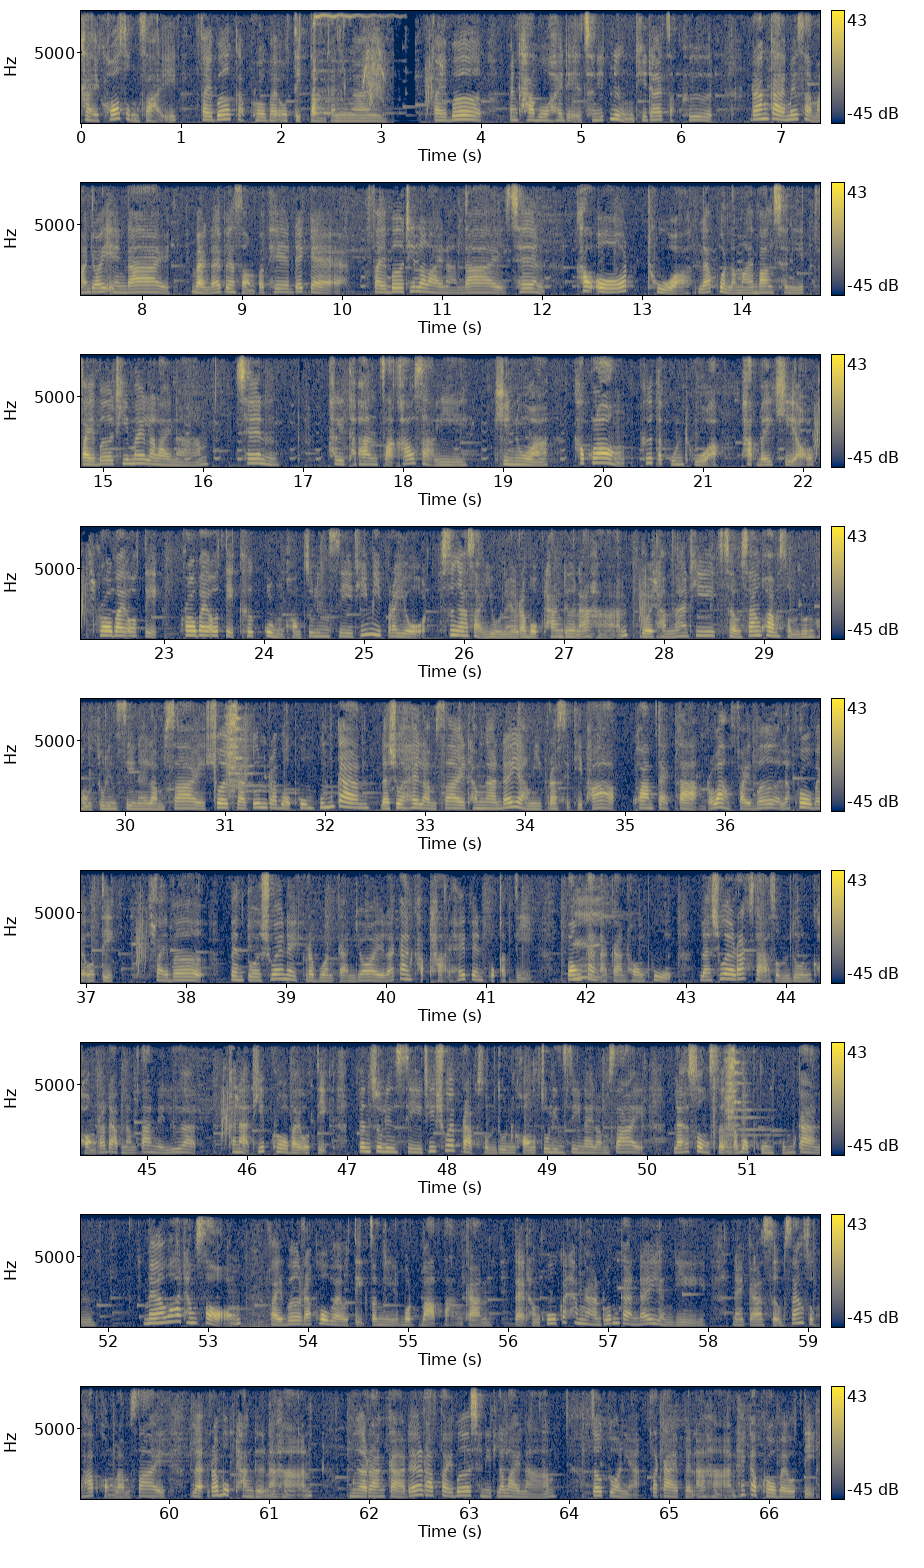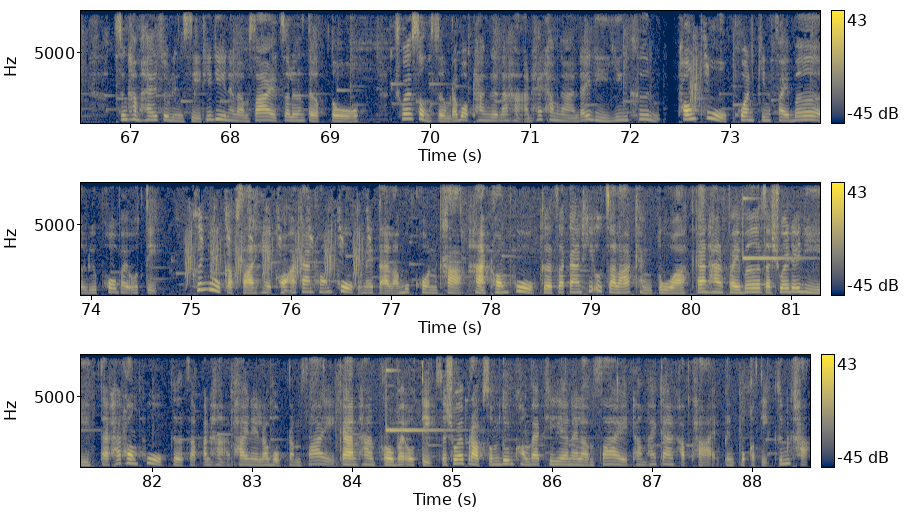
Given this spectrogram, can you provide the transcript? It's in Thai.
ไขข้อสงสัยไฟเบอร์กับโปรไบโอติกต่างกันยังไง ไฟเบอร์เป็นคาร์โบไฮเดรตชนิดหนึ่งที่ได้จากพืช ร่างกายไม่สามารถย่อยเองได้ แบ่งได้เป็น 2 ประเภทได้แก่ ไฟเบอร์ที่ละลายน้ำได้ เช่น ข้าวโอ๊ตถั่ว และผลไม้บางชนิด ไฟเบอร์ที่ไม่ละลายน้ำ เช่น ผลิตภัณฑ์จากข้าวสาลี คีนัว ข้าวกล้อง พืชตระกูลถั่ว ผักใบเขียว โปรไบโอติก โปรไบโอติกคือกลุ่มของจุลินทรีย์ที่มีประโยชน์ ซึ่งอาศัยอยู่ในระบบทางเดินอาหาร โดยทำหน้าที่เสริมสร้างความสมดุลของจุลินทรีย์ในลำไส้ ช่วยกระตุ้นระบบภูมิคุ้มกัน และช่วยให้ลำไส้ทำงานได้อย่างมีประสิทธิภาพ ความแตกต่างระหว่างไฟเบอร์และโปรไบโอติก ไฟเบอร์เป็นตัวช่วยในกระบวนการย่อย และการขับถ่ายให้เป็นปกติ ป้องกันอาการท้องผูก และช่วยรักษาสมดุลของระดับน้ำตาลในเลือด ขณะที่โปรไบโอติก เป็นจุลินทรีย์ที่ช่วยปรับสมดุลของจุลินทรีย์ในลำไส้ และและส่งเสริมระบบภูมิคุ้มกัน แม้ว่าทั้งสองไฟเบอร์และโปรไบโอติกจะมีบทบาทต่างกัน แต่ทั้งคู่ก็ทำงานร่วมกันได้อย่างดี ในการเสริมสร้างสุขภาพของลำไส้ และระบบทางเดินอาหาร เมื่อร่างกายได้รับไฟเบอร์ชนิดละลายน้ำเจ้าตัวเนี้ยจะกลายเป็นอาหารให้กับโปรไบโอติกซึ่งทำให้จุลินทรีย์ที่ดีในลำไส้เจริญเติบโตช่วยส่งเสริมระบบทางเดินอาหารให้ทำงานได้ดียิ่งขึ้น ท้องผูกควรกินไฟเบอร์หรือโปรไบโอติก ขึ้นอยู่กับสาเหตุของอาการท้องผูกในแต่ละบุคคลค่ะ หากท้องผูกเกิดจากการที่อุจจาระแข็งตัว การทานไฟเบอร์จะช่วยได้ดี แต่ถ้าท้องผูกเกิดจากปัญหาภายในระบบลำไส้ การทานโปรไบโอติกจะช่วยปรับสมดุลของแบคทีเรียในลำไส้ทำให้การขับถ่ายเป็นปกติขึ้นค่ะ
